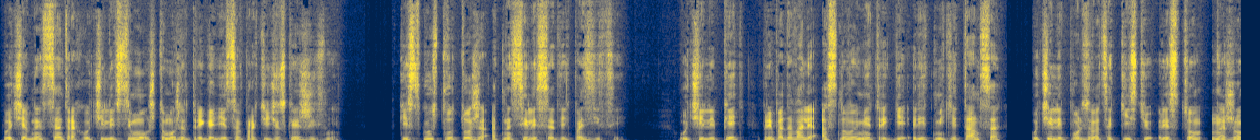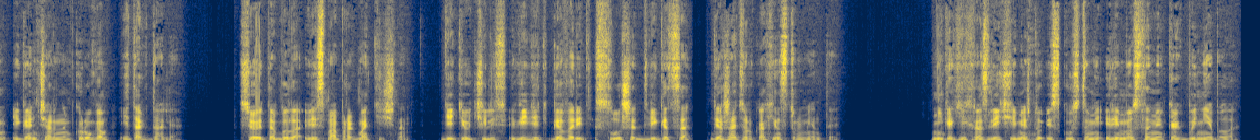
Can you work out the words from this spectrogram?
В учебных центрах учили всему, что может пригодиться в практической жизни. К искусству тоже относились с этих позиций. Учили петь, преподавали основы метрики, ритмики, танца, учили пользоваться кистью, резцом, ножом и гончарным кругом и так далее. Все это было весьма прагматично. Дети учились видеть, говорить, слушать, двигаться, держать в руках инструменты. Никаких различий между искусствами и ремеслами как бы не было.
